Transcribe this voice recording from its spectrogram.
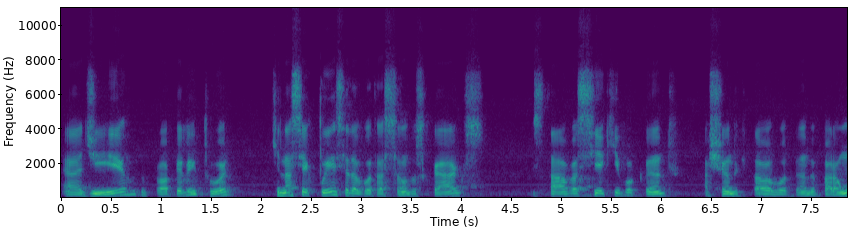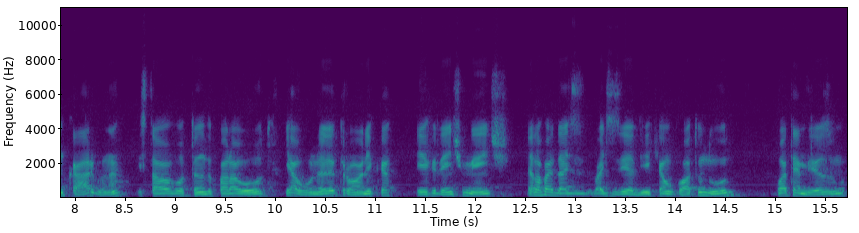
ah, de erro do próprio eleitor, que na sequência da votação dos cargos estava se equivocando, achando que estava votando para um cargo, né? Estava votando para outro. E a urna eletrônica, evidentemente, ela vai, dar, vai dizer ali que é um voto nulo, ou até mesmo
